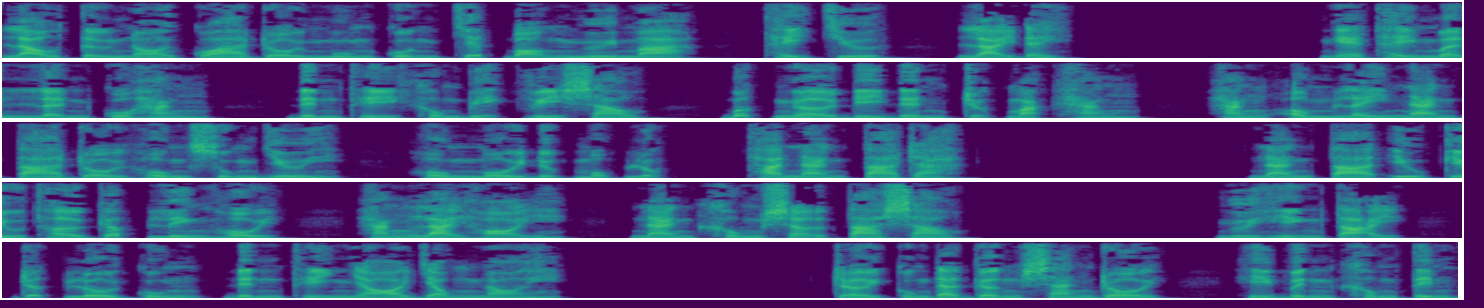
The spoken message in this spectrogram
lão tử nói qua rồi muốn quần chết bọn ngươi mà, thấy chưa, lại đây. Nghe thấy mệnh lệnh của hắn, Đình Thị không biết vì sao, bất ngờ đi đến trước mặt hắn, hắn ôm lấy nàng ta rồi hôn xuống dưới, hôn môi được một lúc, thả nàng ta ra. Nàng ta yêu kiều thở gấp liên hồi, hắn lại hỏi, nàng không sợ ta sao? Ngươi hiện tại rất lôi cuốn, Đình Thị nhỏ giọng nói. Trời cũng đã gần sáng rồi, Hi Bình không tin,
